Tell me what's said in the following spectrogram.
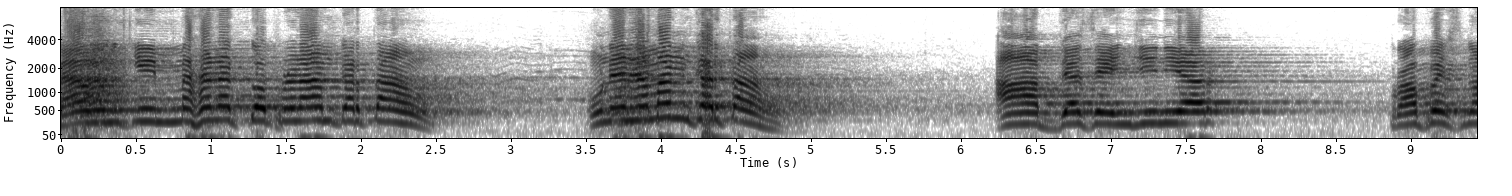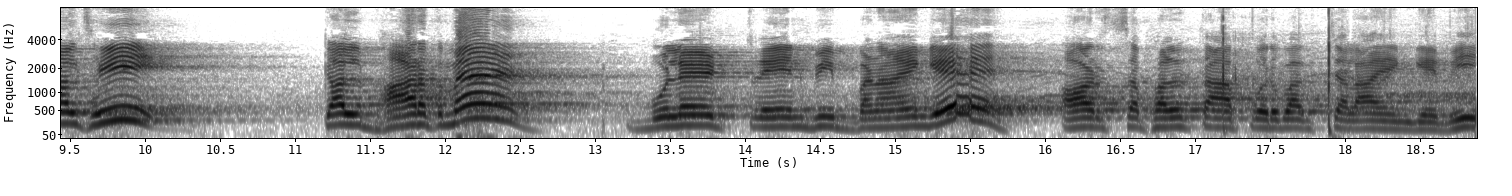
मैं उनकी मेहनत को प्रणाम करता हूँ, उन्हें नमन करता हूँ। आप जैसे इंजीनियर प्रोफेशनल्स ही, कल भारत में बुलेट ट्रेन भी बनाएँगे और सफलतापूर्वक चलाएँगे भी।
